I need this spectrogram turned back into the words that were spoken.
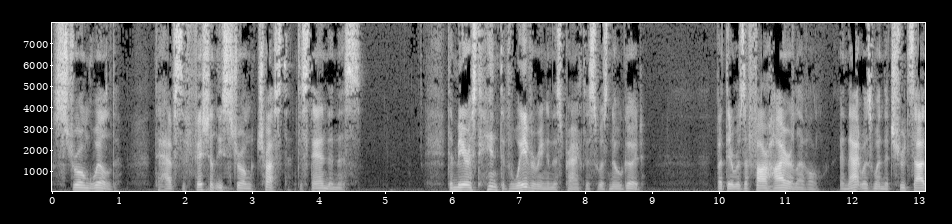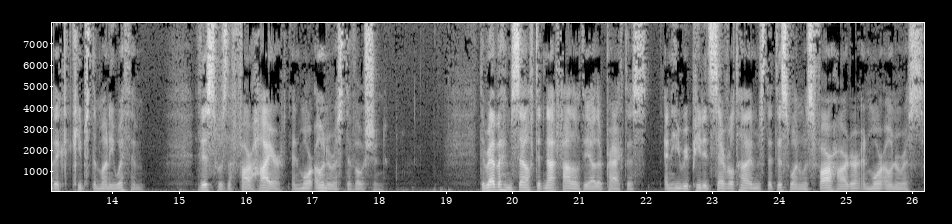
strong-willed, to have sufficiently strong trust to stand in this. The merest hint of wavering in this practice was no good. But there was a far higher level, and that was when the true tzaddik keeps the money with him. This was the far higher and more onerous devotion. The Rebbe himself did not follow the other practice, and he repeated several times that this one was far harder and more onerous.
